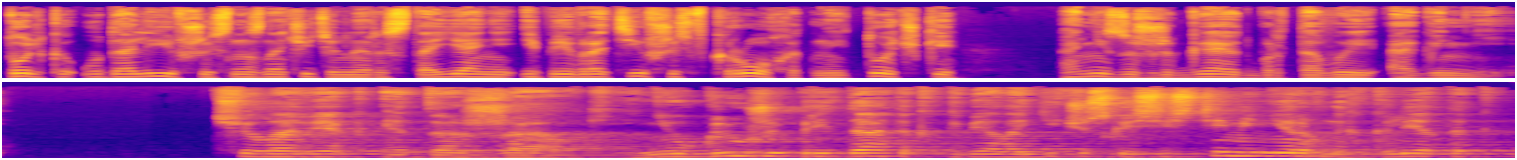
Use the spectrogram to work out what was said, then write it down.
Только удалившись на значительное расстояние и превратившись в крохотные точки – они зажигают бортовые огни. Человек — это жалкий, неуклюжий придаток к биологической системе нервных клеток.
